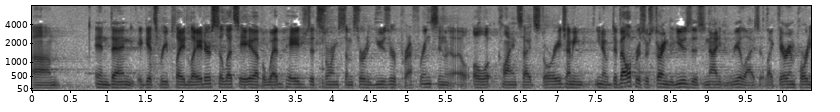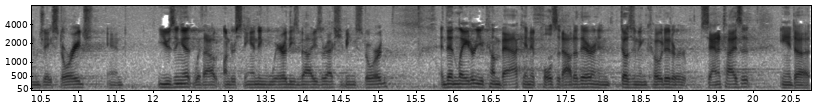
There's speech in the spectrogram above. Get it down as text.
Um, and then it gets replayed later. So let's say you have a web page that's storing some sort of user preference in a, a client-side storage. I mean, you know, developers are starting to use this and not even realize it. Like they're importing JStorage and using it without understanding where these values are actually being stored. And then later you come back and it pulls it out of there and it doesn't encode it or sanitize it. And uh,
